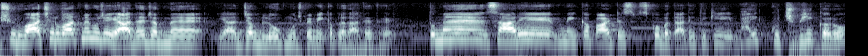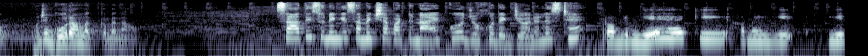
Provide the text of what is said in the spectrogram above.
शुरुआत शुरुआत में मुझे याद है जब मैं या जब लोग मुझ पे मेकअप लगाते थे तो मैं सारे मेकअप आर्टिस्ट को बताती थी कि भाई कुछ भी करो मुझे गोरा मत का बनाओ। साथ ही सुनेंगे समीक्षा पट्टनायक को जो खुद एक जर्नलिस्ट हैं। प्रॉब्लम ये है कि हमें ये ये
